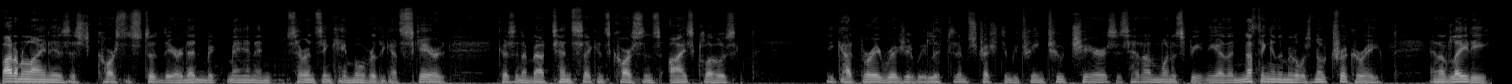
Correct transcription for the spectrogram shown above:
Bottom line is, as Carson stood there, and Ed McMahon and Severinsen came over. They got scared because in about 10 seconds, Carson's eyes closed. He got very rigid. We lifted him, stretched him between two chairs, his head on one, his feet in the other. Nothing in the middle. It was no trickery. And a lady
